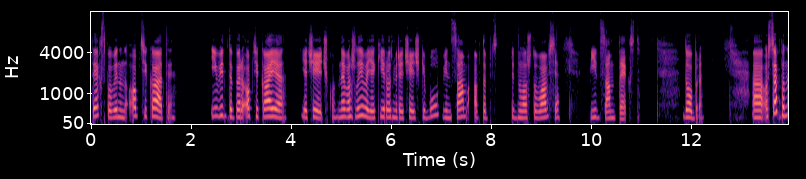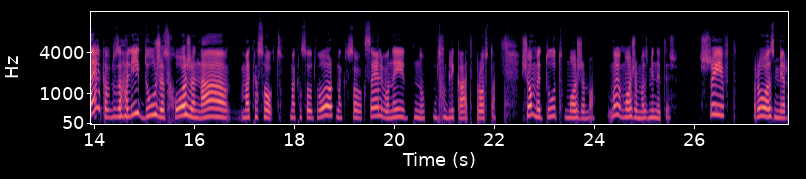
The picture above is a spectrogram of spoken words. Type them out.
текст повинен обтікати. І він тепер обтікає ячеєчку. Неважливо, який розмір ячеєчки був, він сам автопідналаштувався під сам текст. Добре. Ось ця панелька взагалі дуже схожа на Microsoft. Microsoft Word, Microsoft Excel, вони ну, дублікат просто. Що ми тут можемо? Ми можемо змінити шрифт, розмір,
